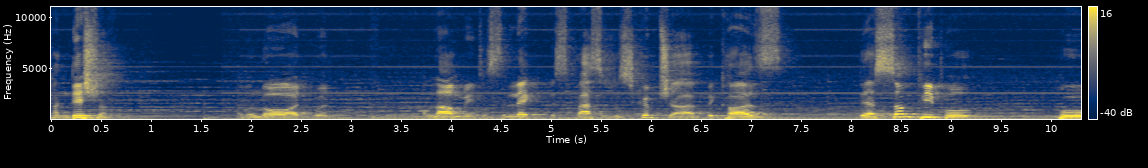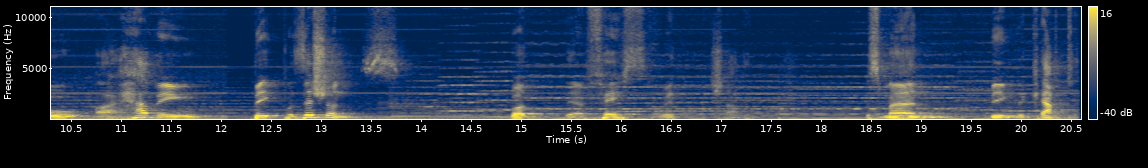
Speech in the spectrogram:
condition. The Lord would allow me to select this passage of scripture because there are some people who are having big positions, but they are faced with a challenge. This man being the captain,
